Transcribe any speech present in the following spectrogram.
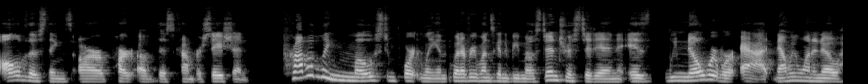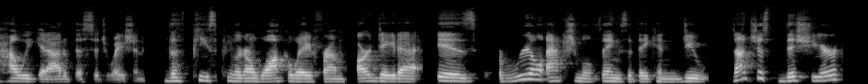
All of those things are part of this conversation probably most importantly, and what everyone's going to be most interested in is we know where we're at. Now we want to know how we get out of this situation. The piece people are going to walk away from our data is real actionable things that they can do, not just this year,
